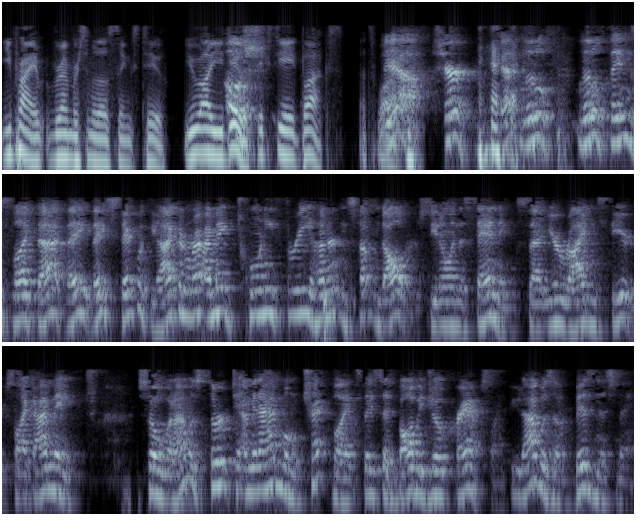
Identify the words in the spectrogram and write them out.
You probably remember some of those things too. You all you do Oh, 68 bucks. That's wild. Yeah, sure. Yeah, little little things like that, they they stick with you. I can remember I made twenty three hundred and something dollars, you know, in the standings that you're riding steers. Like I made. So when I was thirteen, I mean, I had them on check blanks. They said Bobby Joe Kramps. Like, dude, I was a businessman.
